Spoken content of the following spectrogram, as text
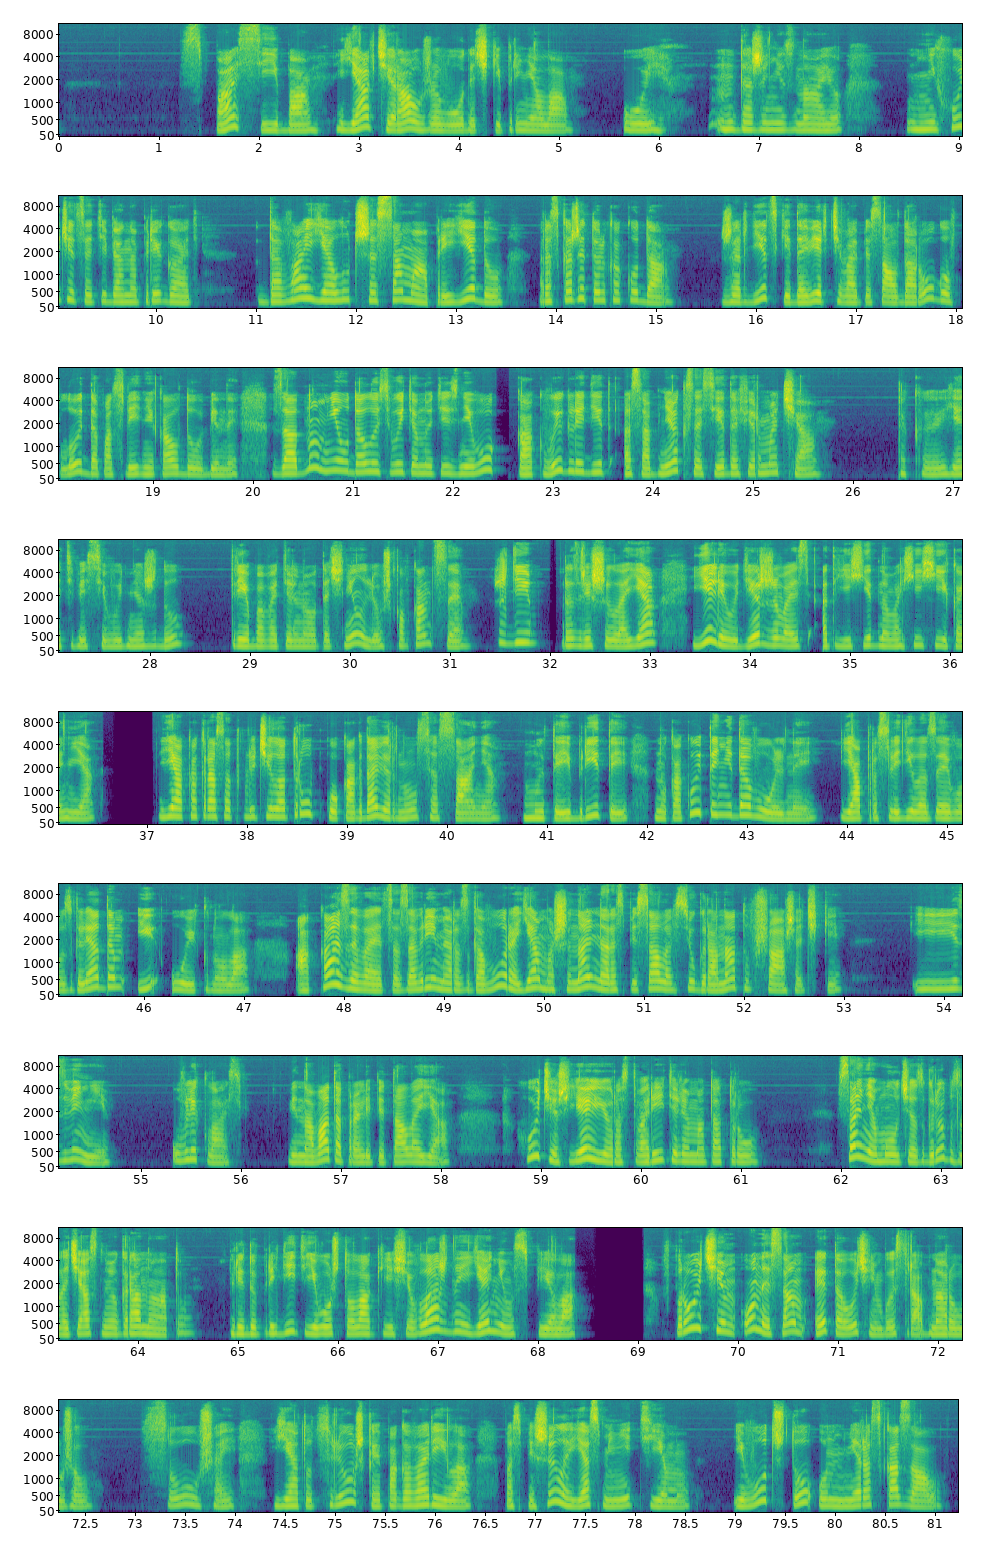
«Спасибо. Я вчера уже водочки приняла. Ой, даже не знаю. Не хочется тебя напрягать. Давай я лучше сама приеду. Расскажи только куда». Жердецкий доверчиво описал дорогу вплоть до последней колдобины. Заодно мне удалось вытянуть из него, как выглядит особняк соседа-фермача. «Так э, я тебя сегодня жду?» – требовательно уточнил Лёшка в конце. «Жди», – разрешила я, еле удерживаясь от ехидного хихиканья. Я как раз отключила трубку, когда вернулся Саня. Мытый и бритый, но какой-то недовольный. Я проследила за его взглядом и ойкнула. Оказывается, за время разговора я машинально расписала всю гранату в шашечки. И извини, увлеклась. Виновато пролепетала я. Хочешь, я ее растворителем ототру? Саня молча сгреб злочастную гранату. Предупредить его, что лак еще влажный, я не успела. Впрочем, он и сам это очень быстро обнаружил. «Слушай, я тут с Лёшкой поговорила», – поспешила я сменить тему. И вот что он мне рассказал.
